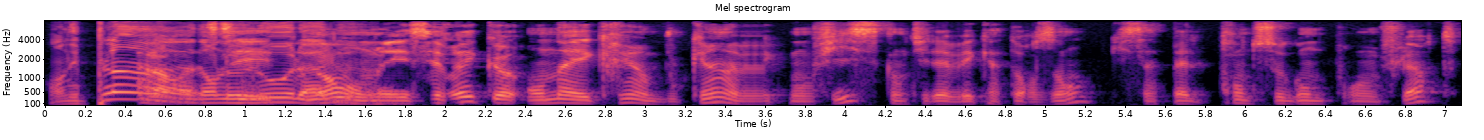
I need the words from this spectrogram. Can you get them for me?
on est plein Alors, dans le lot là. Non, de- mais c'est vrai qu'on a écrit un bouquin avec mon fils quand il avait 14 ans, qui s'appelle 30 secondes pour un flirt.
